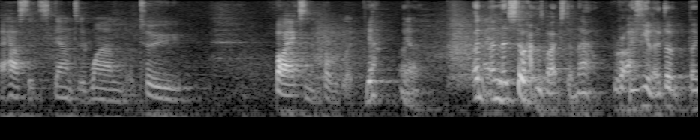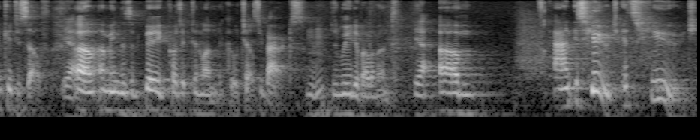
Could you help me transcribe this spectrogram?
a house that's down to one or two by accident, probably. Yeah. Yeah. And, and it still happens by accident now. Right. You know, don't don't kid yourself. Yeah. Um, I mean, there's a big project in London called Chelsea Barracks. hmm It's a redevelopment. Yeah. Um, and it's huge. It's huge.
